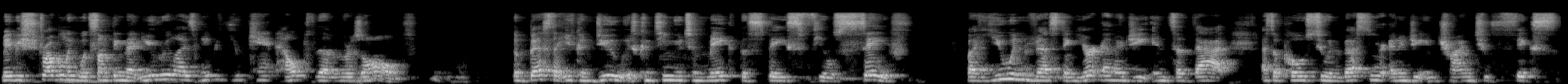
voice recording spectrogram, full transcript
maybe struggling with something that you realize maybe you can't help them resolve. The best that you can do is continue to make the space feel safe by you investing your energy into that as opposed to investing your energy in trying to fix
